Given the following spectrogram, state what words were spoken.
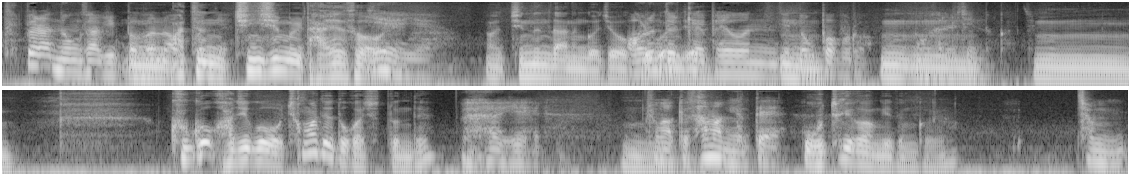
특별한 농사 비법은 음, 하여튼 진심을 다해서 예, 예. 어, 짓는다는 거죠. 어른들께 배운 음, 농법으로 음, 농사를 짓는 거죠. 음, 그거 가지고 청와대도 가셨던데? 예. 음. 중학교 3학년 때. 어떻게 가게 된 거예요? 참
